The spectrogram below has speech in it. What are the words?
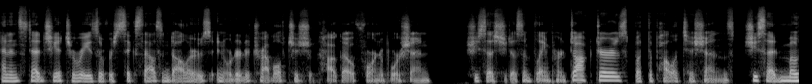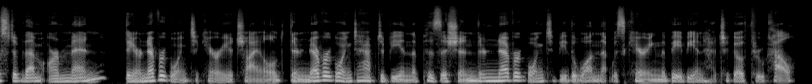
and instead she had to raise over $6,000 in order to travel to Chicago for an abortion. She says she doesn't blame her doctors, but the politicians. She said most of them are men. They are never going to carry a child. They're never going to have to be in the position. They're never going to be the one that was carrying the baby and had to go through hell.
